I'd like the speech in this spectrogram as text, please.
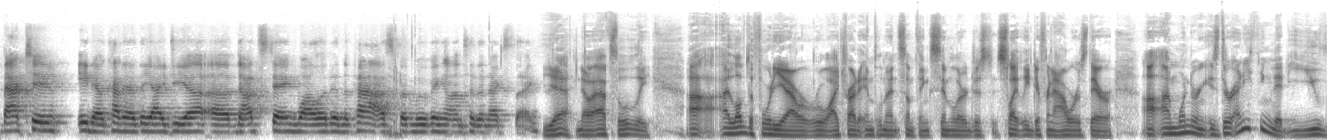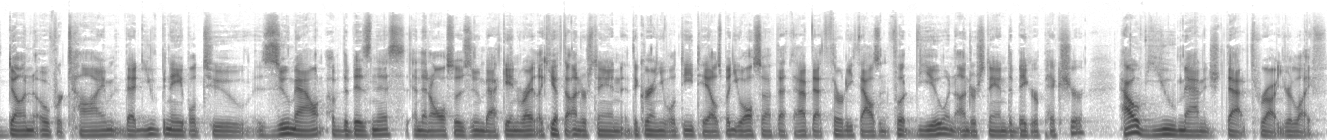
back to you know kind of the idea of not staying wallowed in the past but moving on to the next thing. Yeah no absolutely. Uh, i love the 48 hour rule. I try to implement something similar just slightly different hours there. Uh, i'm wondering is there anything that you've done over time that you've been able to zoom out of the business and then also zoom back in right? Like you have to understand the granular details but you also have to have that 30000 foot view and understand the bigger picture. How have you managed that throughout your life?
